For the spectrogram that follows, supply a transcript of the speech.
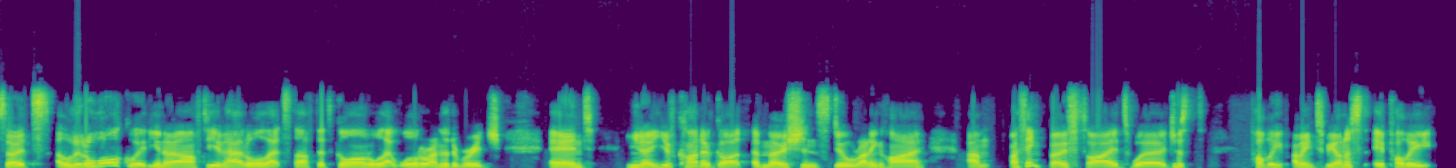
So it's a little awkward, you know, after you've had all that stuff that's gone, all that water under the bridge, and you know you've kind of got emotions still running high. Um, I think both sides were just probably. I mean, to be honest, it probably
